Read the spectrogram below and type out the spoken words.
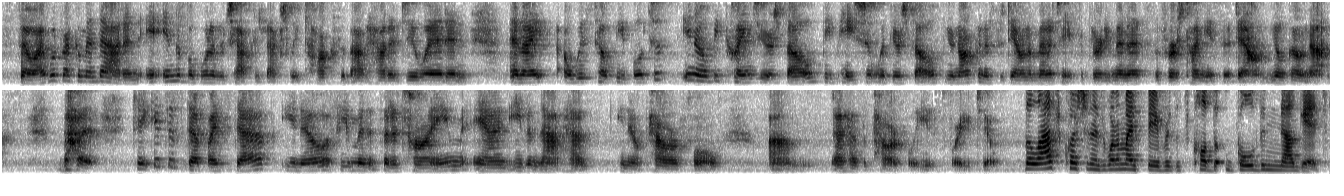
So I would recommend that. And in the book, one of the chapters actually talks about how to do it. And and I always tell people, just you know, be kind to yourself, be patient with yourself. You're not going to sit down and meditate for 30 minutes the first time you sit down. You'll go nuts. But take it just step by step. You know, a few minutes at a time, and even that has you know powerful. Um, that has a powerful use for you too the last question is one of my favorites. It's called the Golden Nugget.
